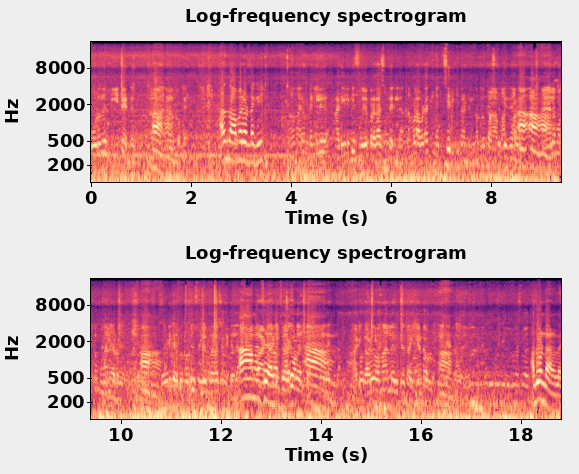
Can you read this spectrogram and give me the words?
കൂടുതൽ തീറ്റയുണ്ട്. ആ, ആ. ആനകൾക്കൊക്കെ. അത് താമര ഉണ്ടെങ്കിൽ ആ മരം ഉണ്ടെങ്കിൽ അടിയിലേക്ക് സൂര്യപ്രകാശം വരില്ല. നമ്മൾ അവിടെ മുച്ചിരിക്കുന്നുണ്ടല്ലോ. നമ്മൾ മൊത്തം ആ. ആ. ആ മൂടി കിടക്കുന്നതുകൊണ്ട് സൂര്യപ്രകാശം കിട്ടില്ല. ആ, മനസ്സിലായി, മനസ്സിലായി. ആ. അടിക്കാട് വളർന്നാലേ കഴിക്കേണ്ടാവുള്ളൂ. അതുകൊണ്ടാണല്ലേ?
